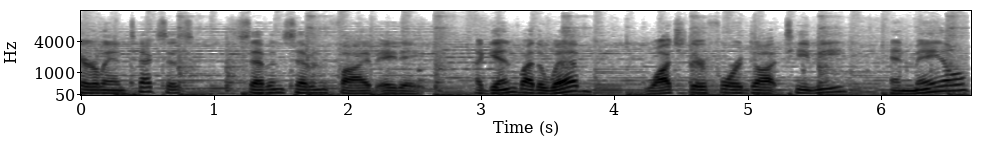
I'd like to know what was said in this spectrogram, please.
Pearland, Texas 77588. Again, by the web, watchtherefore.tv, and mail,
